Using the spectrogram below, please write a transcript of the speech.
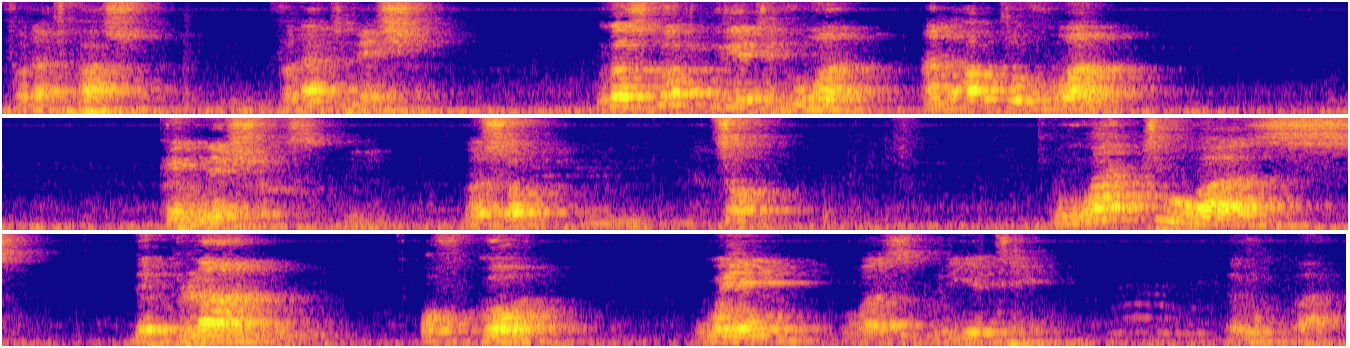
for that person, for that nation. Because God created one, and out of one came nations. Mm-hmm. Not so? So, what was the plan of God when he was creating Rukba?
